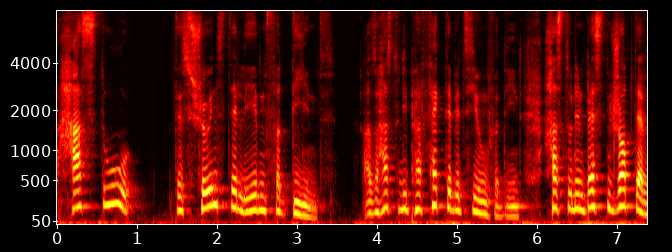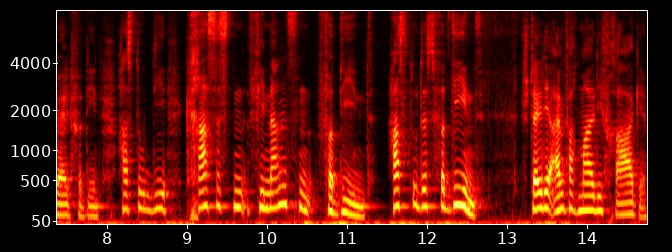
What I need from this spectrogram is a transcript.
Hast du das schönste Leben verdient? Also hast du die perfekte Beziehung verdient? Hast du den besten Job der Welt verdient? Hast du die krassesten Finanzen verdient? Hast du das verdient? Stell dir einfach mal die Frage.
